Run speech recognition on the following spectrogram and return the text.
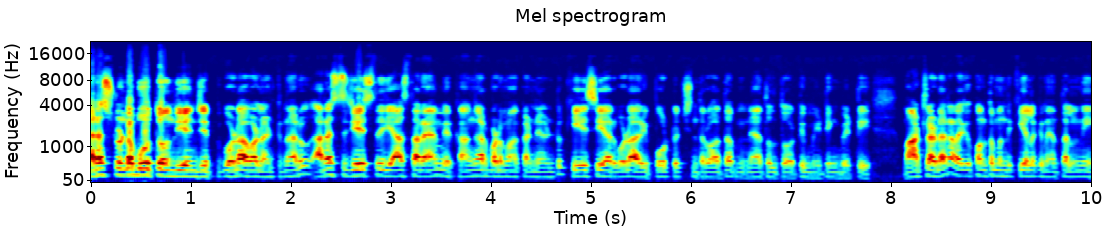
అరెస్ట్ ఉండబోతోంది అని చెప్పి కూడా వాళ్ళు అంటున్నారు. అరెస్ట్ చేస్తే చేస్తారా? మీరు కంగారు పడమాకండి అంటూ కేసీఆర్ కూడా రిపోర్ట్ వచ్చిన తర్వాత నేతలతోటి మీటింగ్ పెట్టి మాట్లాడారు. అలాగే కొంతమంది కీలక నేతల్ని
